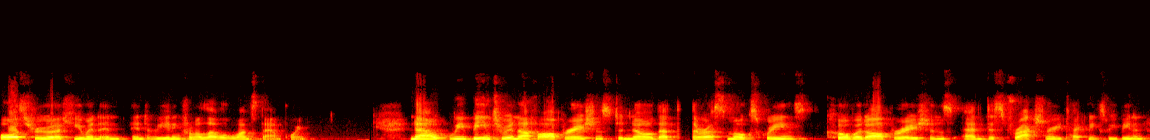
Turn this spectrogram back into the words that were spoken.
or through a human in, intervening from a level one standpoint. Now, we've been through enough operations to know that there are smoke screens, covert operations, and distractionary techniques. We've been in,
